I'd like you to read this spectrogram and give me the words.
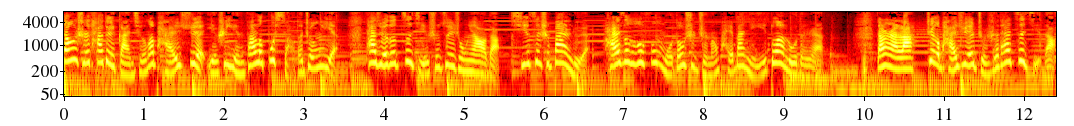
当时他对感情的排序也是引发了不小的争议。他觉得自己是最重要的，其次是伴侣，孩子和父母都是只能陪伴你一段路的人。当然啦，这个排序也只是他自己的。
